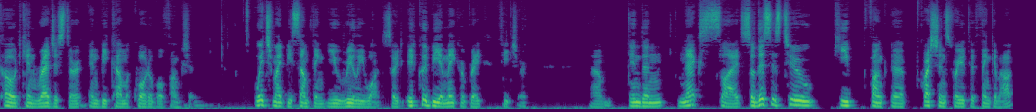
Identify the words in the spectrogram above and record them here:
code can register and become a quotable function which might be something you really want. So it, it could be a make or break feature. Um, in the next slide, so this is two key uh, questions for you to think about.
